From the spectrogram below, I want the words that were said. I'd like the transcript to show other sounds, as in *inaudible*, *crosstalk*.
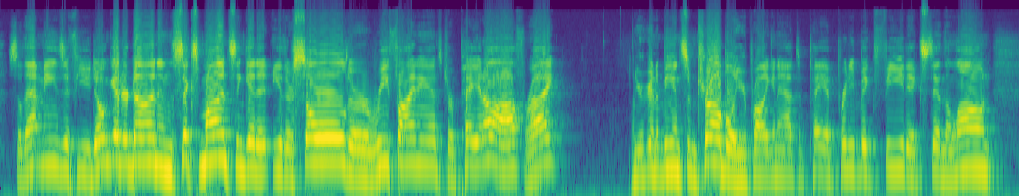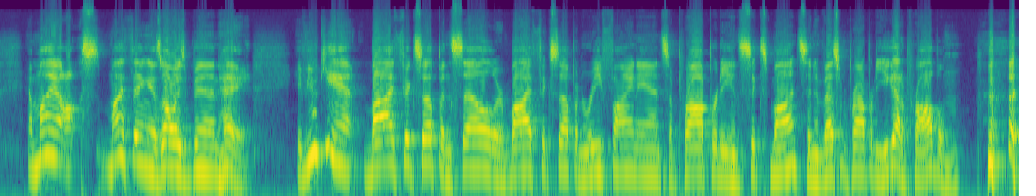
So that means if you don't get it done in six months and get it either sold or refinanced or pay it off, right? You're going to be in some trouble. You're probably going to have to pay a pretty big fee to extend the loan. And my my thing has always been, hey, if you can't buy, fix up, and sell, or buy, fix up, and refinance a property in six months, an investment property, you got a problem. *laughs*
